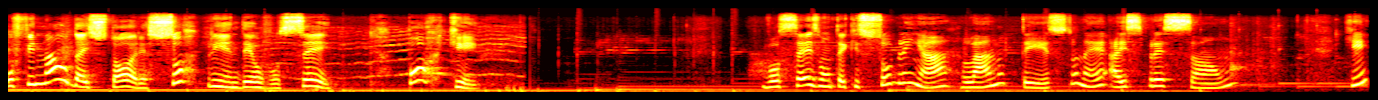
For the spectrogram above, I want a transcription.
O final da história surpreendeu você? Por quê? Vocês vão ter que sublinhar lá no texto, né, a expressão que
